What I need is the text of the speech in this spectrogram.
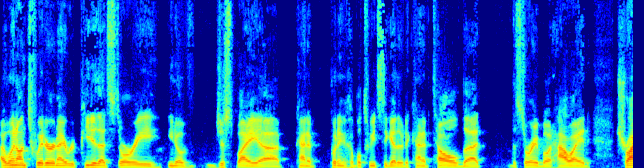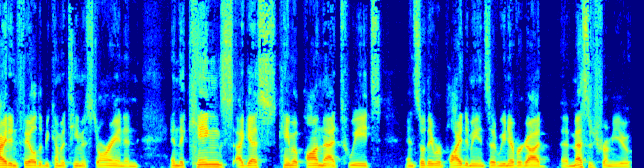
I went on Twitter and I repeated that story, you know, just by uh, kind of putting a couple tweets together to kind of tell that the story about how I'd tried and failed to become a team historian, and and the Kings, I guess, came upon that tweet, and so they replied to me and said, "We never got a message from you."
